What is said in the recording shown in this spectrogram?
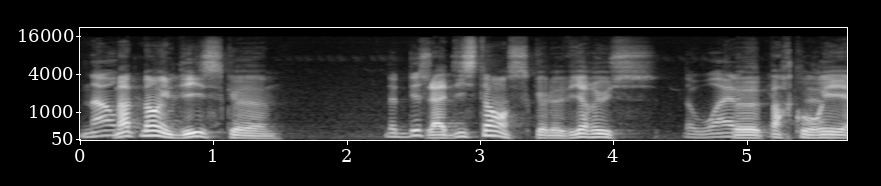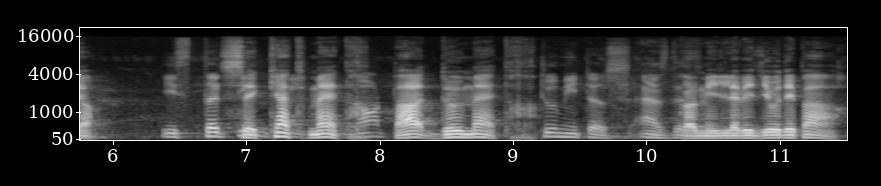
maintenant ils disent que la distance que le virus peut parcourir, c'est 4 mètres, pas 2 mètres, comme il l'avait dit au départ.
